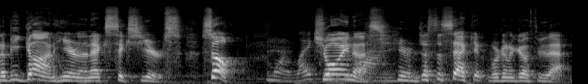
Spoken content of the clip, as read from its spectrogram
to be gone here in the next six years. So, More likely join us here in just a second. We're going to go through that.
